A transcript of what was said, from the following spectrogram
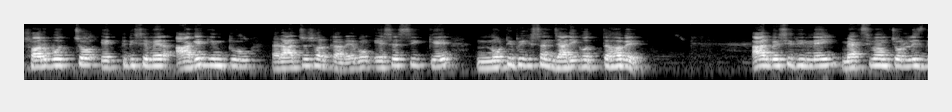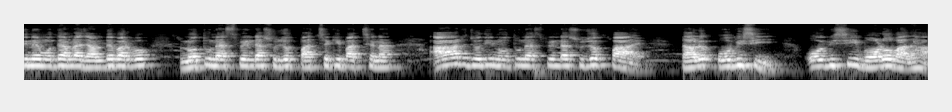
সর্বোচ্চ একত্রিশে মের আগে কিন্তু রাজ্য সরকার এবং এসএসসিকে নোটিফিকেশান জারি করতে হবে। আর বেশি দিন নেই। ম্যাক্সিমাম চল্লিশ দিনের মধ্যে আমরা জানতে পারব নতুন অ্যাসপিরেন্টরা সুযোগ পাচ্ছে কি পাচ্ছে না। আর যদি নতুন অ্যাসপিরেন্টরা সুযোগ পায়, তাহলে ওবিসি ওবিসি বড় বাধা।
